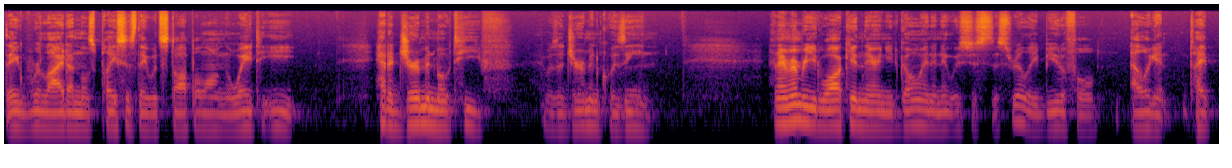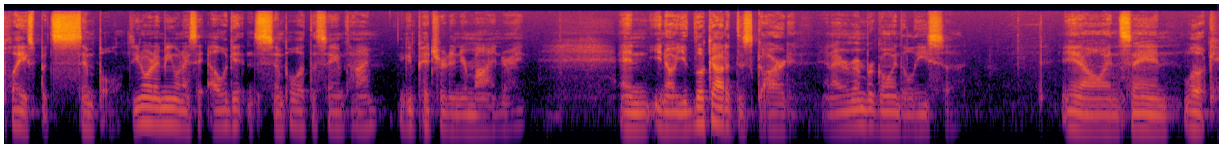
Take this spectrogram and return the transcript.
they relied on those places they would stop along the way to eat had a German motif. It was a German cuisine. And I remember you'd walk in there and you'd go in, and it was just this really beautiful, elegant type place, but simple. Do you know what I mean when I say elegant and simple at the same time? You can picture it in your mind, right? And, you know, you'd look out at this garden, and I remember going to Lisa, you know, and saying, look,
